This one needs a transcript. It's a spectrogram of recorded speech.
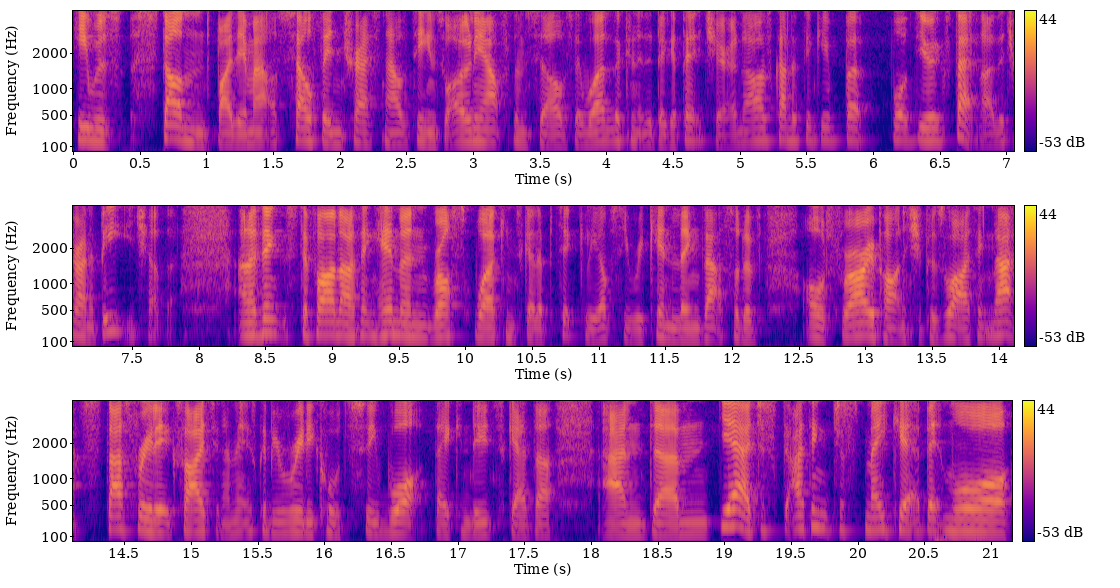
he was stunned by the amount of self interest and how the teams were only out for themselves. They weren't looking at the bigger picture. And I was kind of thinking, but what do you expect? Like they're trying to beat each other. And I think Stefano, I think him and Ross working together, particularly, obviously rekindling that sort of old Ferrari partnership as well. I think that's that's really exciting. I think it's going to be really cool to see what they can do together. And um, yeah, just I think just make it a bit more.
